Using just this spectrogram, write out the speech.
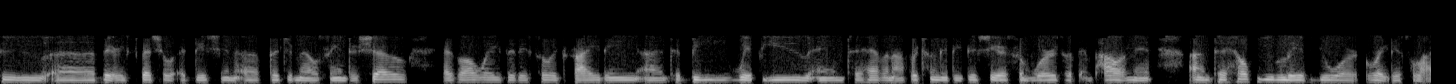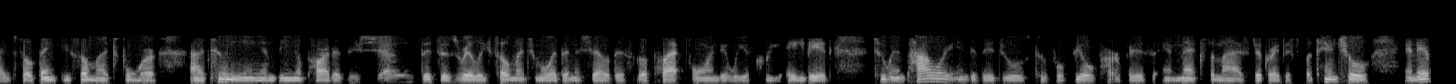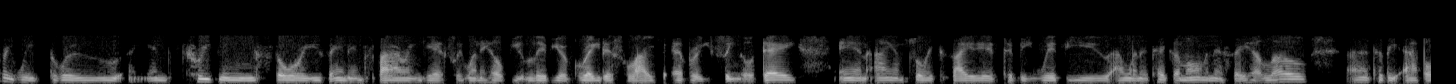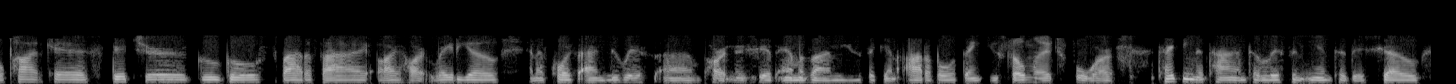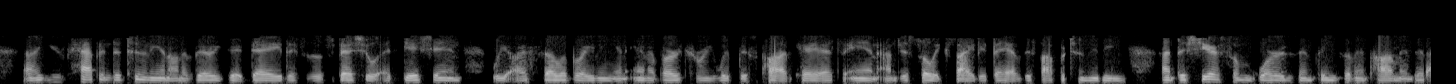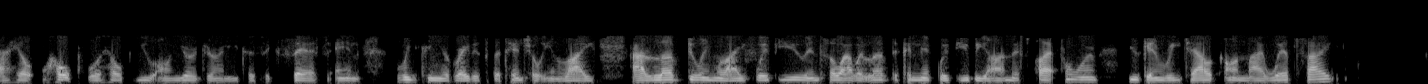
To a very special edition of the Jamelle Sanders Show. As always, it is so exciting uh, to be with you and to have an opportunity to share some words of empowerment um, to help you live your greatest life. So thank you so much for uh, tuning in and being a part of this show. This is really so much more than a show. This is a platform that we have created to empower individuals to fulfill purpose and maximize their greatest potential. And every week through intriguing stories and inspiring guests, we want to help you live your greatest life every single day. And I am so excited to be with you. I want to take a moment and say hello uh, to the Apple Podcast, Stitcher, Google, Spotify, iHeartRadio, and of course our newest um, partnership, Amazon Music and Audible. Thank you so much for taking the time to listen in to this show. Uh, you've happened to tune in on a very good day. This is a special edition. We are celebrating an anniversary with this podcast, and I'm just so excited to have this opportunity uh, to share some words and things of empowerment that I help, hope will help you on your journey to success and reaching your greatest potential in life. I love doing life with you, and so I would love to connect with you beyond this platform. You can reach out on my website,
